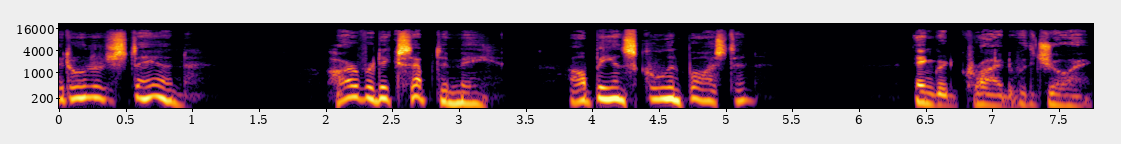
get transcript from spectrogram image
I don't understand. Harvard accepted me. I'll be in school in Boston. Ingrid cried with joy.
